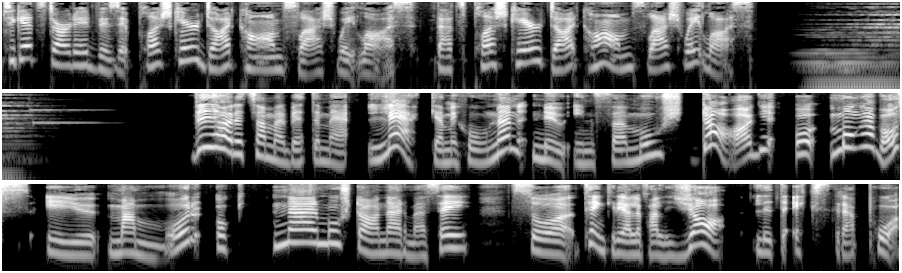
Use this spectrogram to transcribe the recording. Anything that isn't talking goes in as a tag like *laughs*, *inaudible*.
To get started, visit plushcare.com slash weight loss. That's plushcare.com slash weight loss. Vi har ett samarbete med Läkarmissionen nu inför Mors dag. Och många av oss är ju mammor och när Mors dag närmar sig så tänker i alla fall jag lite extra på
